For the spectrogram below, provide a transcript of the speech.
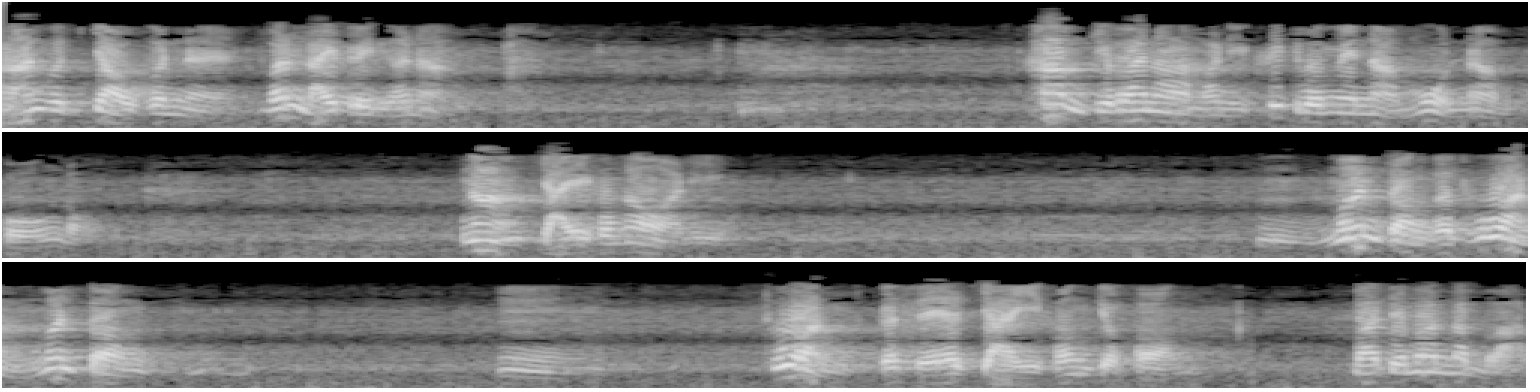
ฐานพระเจ้าคนน่ะมันไหลไปเนือน้ำ ข้ามที่ว่าน้ำอันนี้คือจะเป็นน้ำมูลน้ำโขงดอกน้ำใจของเขาอันนี้มันต้องกระท้วน มันต้องท้วนกระแสใจของเจ้าของมาจะมันลำบาก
